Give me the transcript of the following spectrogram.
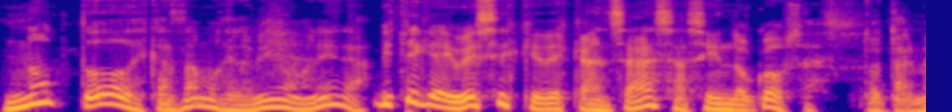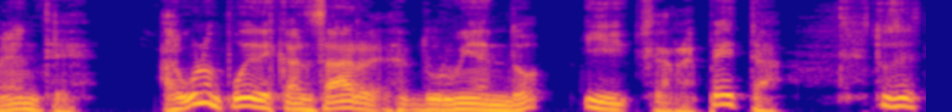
No todos descansamos de la misma manera. Viste que hay veces que descansás haciendo cosas. Totalmente. Alguno puede descansar durmiendo y se respeta. Entonces,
